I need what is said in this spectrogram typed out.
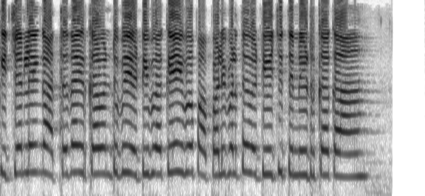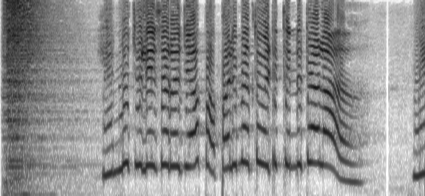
கிச்சன்ல எங்க அத்தை தான் இருக்கா வந்துட்டு போய் எட்டி பார்க்க இவ பப்பாளி பழத்தை வெட்டி வச்சு தின்னுட்டு இருக்காக்கா என்ன சொல்லி சரோஜா? பப்பாளி பழத்தை வெட்டி தின்னுட்டாளா? நீ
